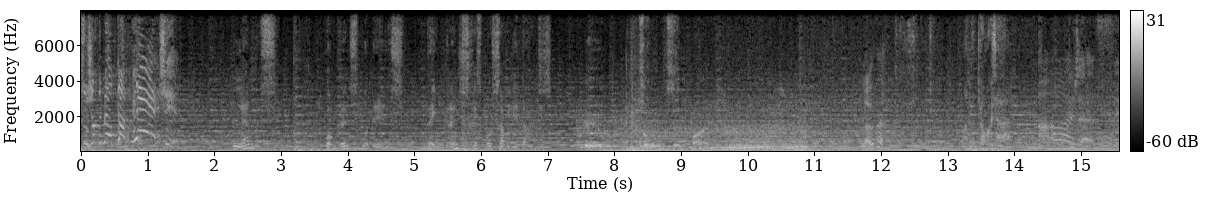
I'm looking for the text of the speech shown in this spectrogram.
sujando meu tapete! Lembre-se, com grandes poderes, vem grandes responsabilidades. Eu sou seu pai. Hello there. I'm the doctor. Ah, já sei.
